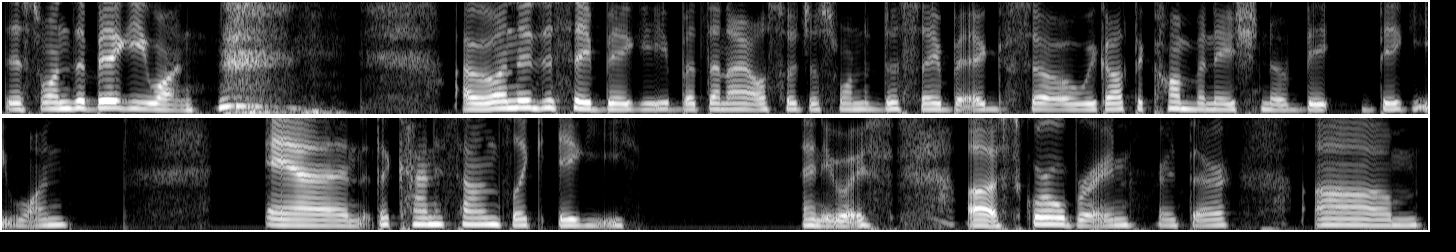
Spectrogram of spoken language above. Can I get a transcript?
this one's a biggie one. I wanted to say biggie, but then I also just wanted to say big. So we got the combination of big biggie one. And that kind of sounds like Iggy. Anyways, uh, squirrel brain right there. Um,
